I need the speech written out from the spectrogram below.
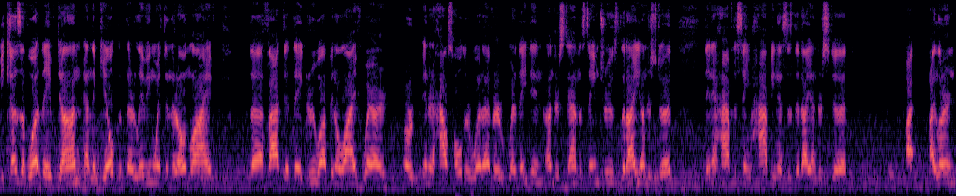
because of what they've done and the guilt that they're living with in their own life, the fact that they grew up in a life where, or in a household or whatever, where they didn't understand the same truths that I understood, they didn't have the same happinesses that I understood. I, I learned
